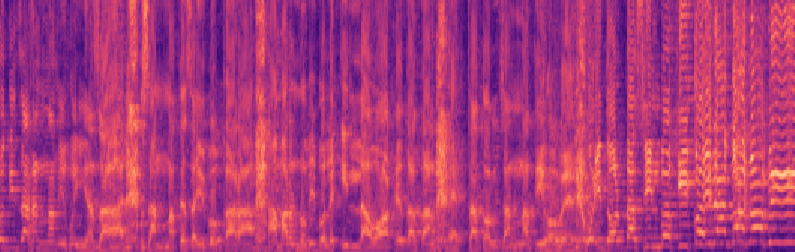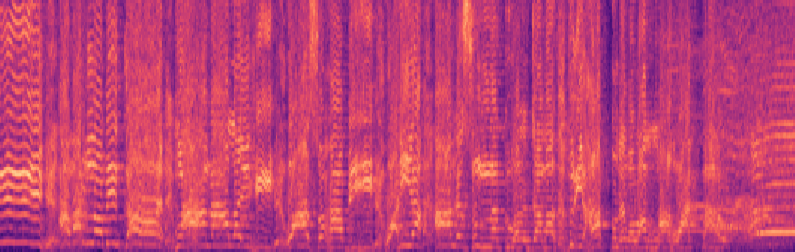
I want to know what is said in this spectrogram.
যদি জাহান্নামী হইয়া যায়, জান্নাতে যাইব কারা? আমার নবী বলে, ইল্লা ওয়াহিদাতান, একটা দল জান্নাতি হবে। ওই দলটা চিনব কি কইরা গো নবী? আমার নবী কয়, মান আলাইহি ওয়া সাহাবিহি ওয়া হিয়া আহলে সুন্নাত ওয়াল জামাত। দুই হাত তুলে বলো, আল্লাহু আকবার। আল্লাহু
